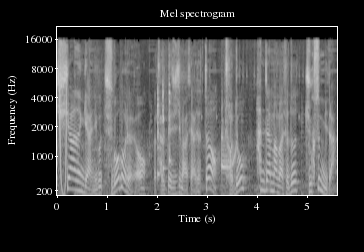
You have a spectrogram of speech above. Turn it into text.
취하는 게 아니고 죽어버려요. 절대 주지 마세요. 아셨죠? 저도 한 잔만 마셔도 죽습니다.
